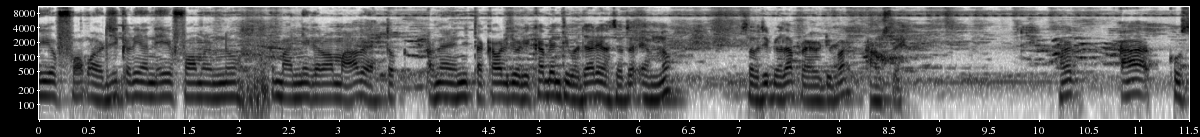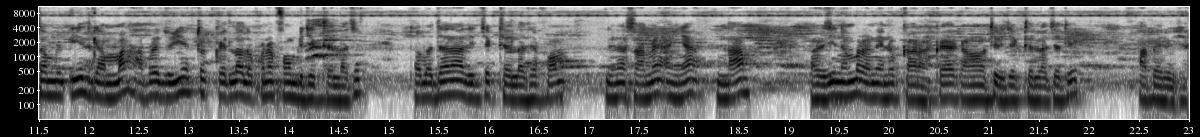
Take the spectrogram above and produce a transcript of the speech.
એ ફોર્મ અરજી કરી અને એ ફોર્મ એમનું માન્ય કરવામાં આવે, તો અને એની ટકાવારી જો રેખાબેનથી વધારે હશે, તો એમનું સૌથી પહેલાં પ્રાયોરિટી પર આવશે. હવે આ કોસંબી એ જ ગામમાં આપણે જોઈએ તો કેટલા લોકોના ફોર્મ રિજેક્ટ થયેલા છે. તો બધાના રિજેક્ટ થયેલા છે ફોર્મ જેના સામે અહીંયા નામ અરજી નંબર અને એનું કારણ કયા કારણોથી રિજેક્ટ થયેલા છે તે આપેલું છે.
